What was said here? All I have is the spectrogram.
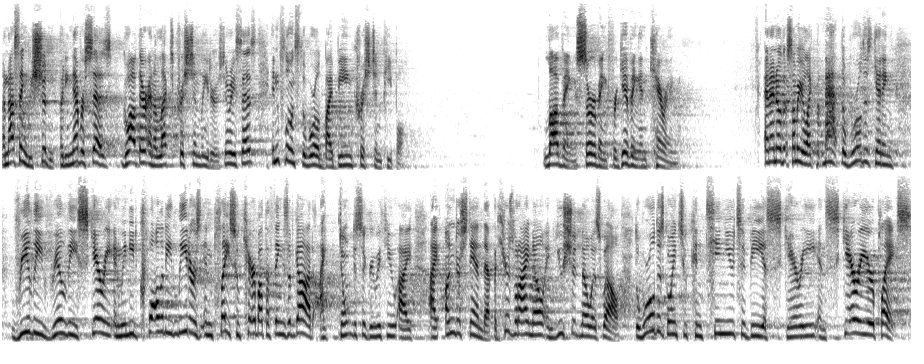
I'm not saying we shouldn't, but he never says go out there and elect Christian leaders. You know what he says? Influence the world by being Christian people loving, serving, forgiving, and caring. And I know that some of you are like, but Matt, the world is getting really, really scary, and we need quality leaders in place who care about the things of God. I don't disagree with you. I, I understand that. But here's what I know, and you should know as well the world is going to continue to be a scary and scarier place,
